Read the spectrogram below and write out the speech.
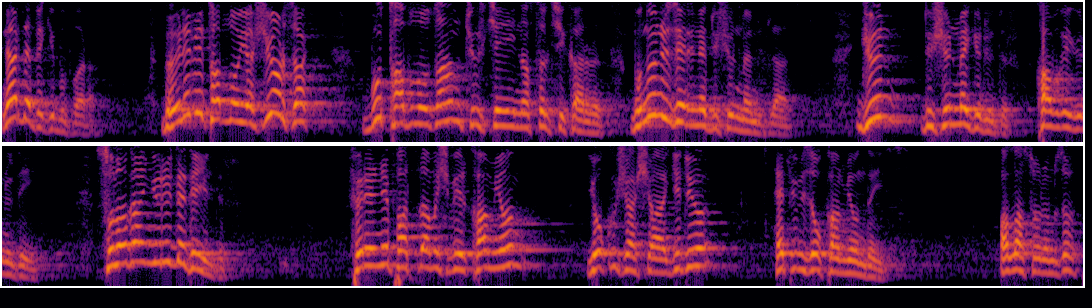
Nerede peki bu para? Böyle bir tablo yaşıyorsak bu tablodan Türkiye'yi nasıl çıkarırız? Bunun üzerine düşünmemiz lazım. Gün düşünme günüdür. Kavga günü değil. Slogan günü de değildir. Freni patlamış bir kamyon yokuş aşağı gidiyor. Hepimiz o kamyondayız. Allah sonumuzu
